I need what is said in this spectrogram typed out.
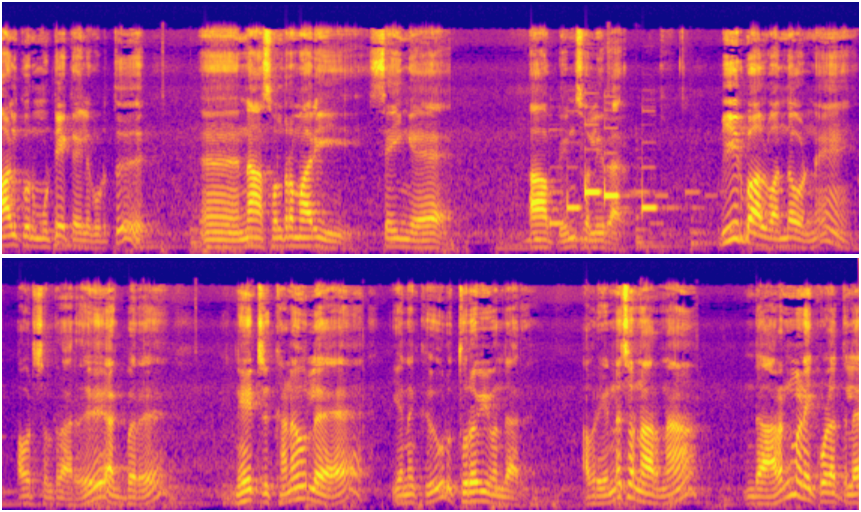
ஆளுக்கு ஒரு முட்டையை கையில் கொடுத்து நான் சொல்கிற மாதிரி செய்யுங்க அப்படின்னு சொல்லிடுறாரு. பீர்பால் வந்த உடனே அவர் சொல்கிறாரு அக்பர் நேற்று கனவில் எனக்கு ஒரு துறவி வந்தார். அவர் என்ன சொன்னார்னா இந்த அரண்மனை குளத்தில்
